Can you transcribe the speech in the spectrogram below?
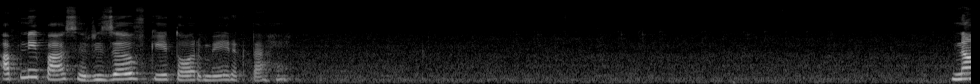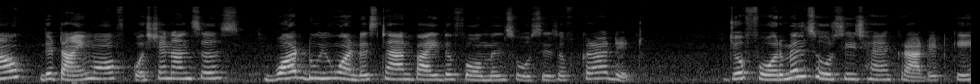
अपने पास रिज़र्व के तौर में रखता है। Now the time of question answers what do you understand by the formal sources of credit जो फॉर्मल सोर्सेज हैं क्रेडिट के,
